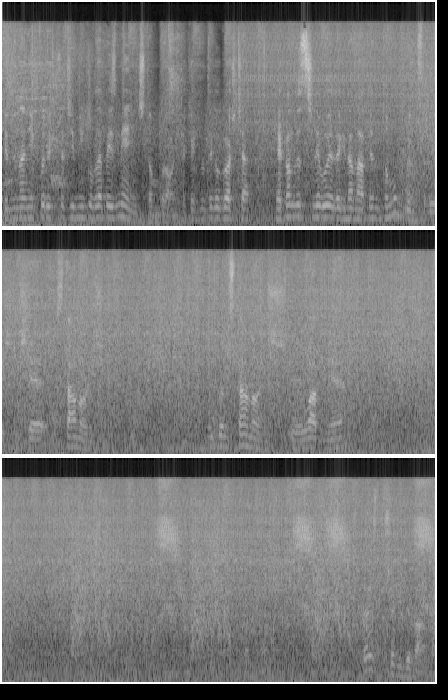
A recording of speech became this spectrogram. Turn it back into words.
Kiedy na niektórych przeciwników lepiej zmienić tą broń. Tak jak na tego gościa, jak on wystrzeliwuje te granaty, no to mógłbym sobie się stanąć mógłbym stanąć y, ładnie. To jest przewidywalne.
